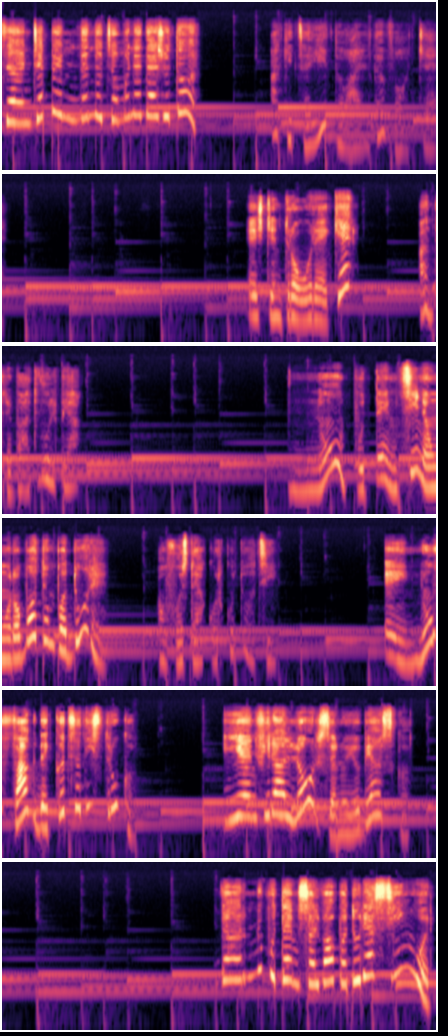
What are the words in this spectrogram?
Să începem dându-ți o mână de ajutor, a chițăit o altă voce. Ești într-o ureche? a întrebat vulpea. Nu putem ține un robot în pădure, au fost de acord cu toții. Ei nu fac decât să distrugă. E în firea lor să nu iubească. Dar nu putem salva pădurea singuri,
